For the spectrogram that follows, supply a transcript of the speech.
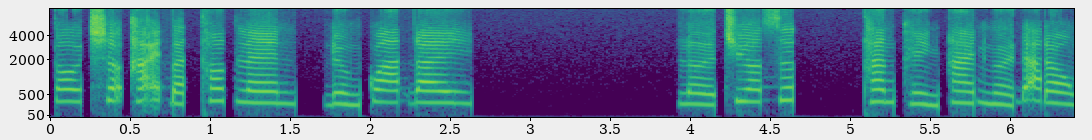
Tôi sợ hãi bật thốt lên, đừng qua đây. Lời chưa dứt, thân hình hai người đã đồng.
